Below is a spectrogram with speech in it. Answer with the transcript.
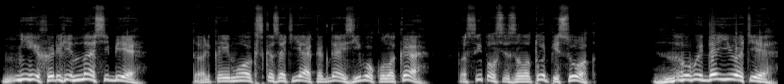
«Ни хрена себе!» Только и мог сказать я, когда из его кулака посыпался золотой песок. «Ну вы даете!»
